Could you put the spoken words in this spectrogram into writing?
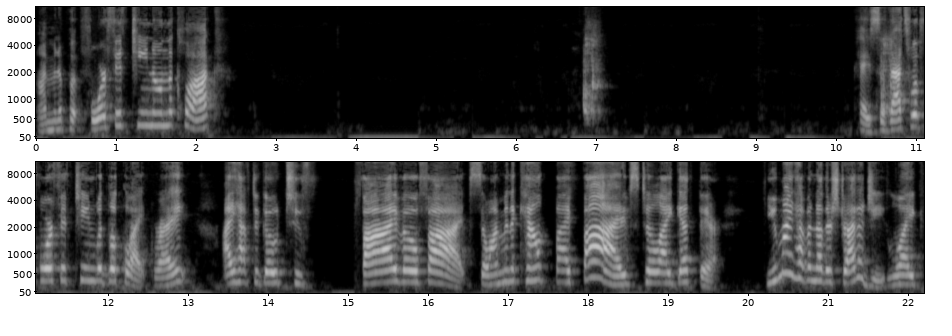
I'm going to put 415 on the clock. Okay, so that's what 415 would look like, right? I have to go to 505. So I'm going to count by fives till I get there. You might have another strategy like,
